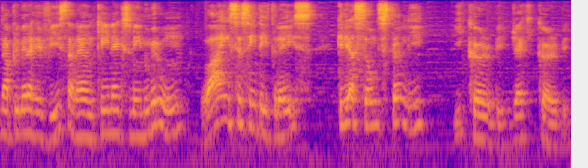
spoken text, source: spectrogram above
na primeira revista, né, Uncanny X-Men número 1, lá em 63, criação de Stan Lee e Kirby, Jack Kirby.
